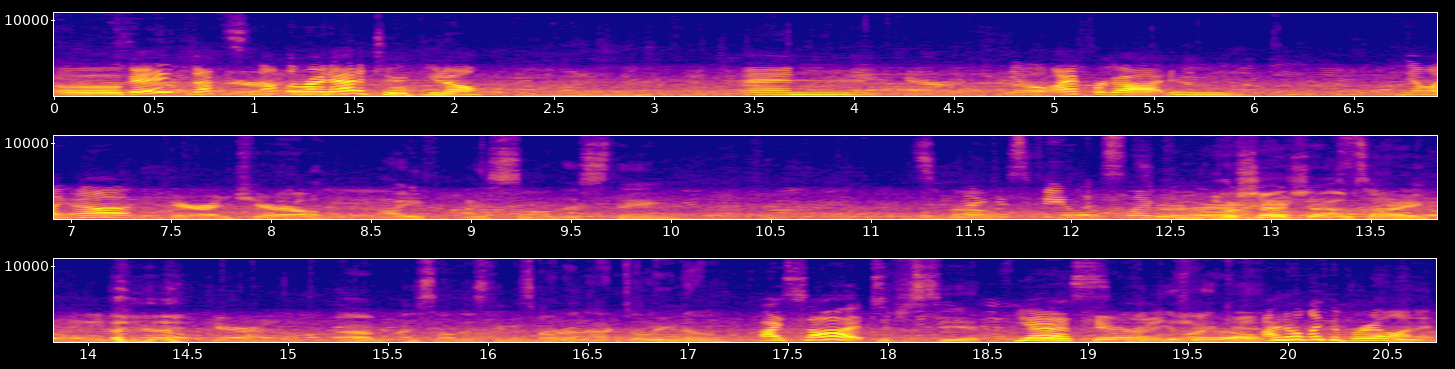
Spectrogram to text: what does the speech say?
Okay, that's not the right attitude, you know. And you know, I forgot who. You know, like, oh. Karen Cheryl? I, I saw this thing. It's Can I just feel it so I can Oh, sure, sure. I'm sorry. Um, I saw this thing. It's called an Actolino. I saw it. Did you see it? Yes. How do you like it? I don't like the braille on it.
